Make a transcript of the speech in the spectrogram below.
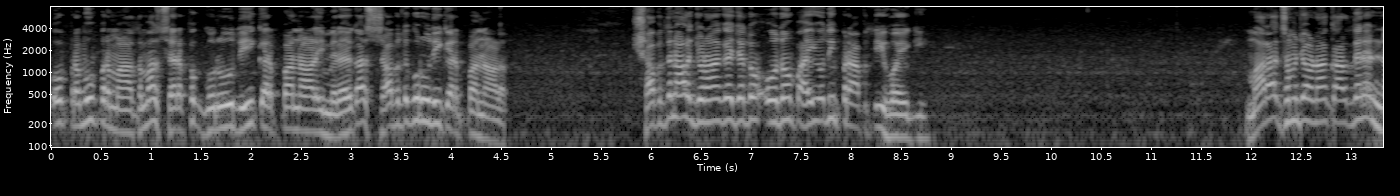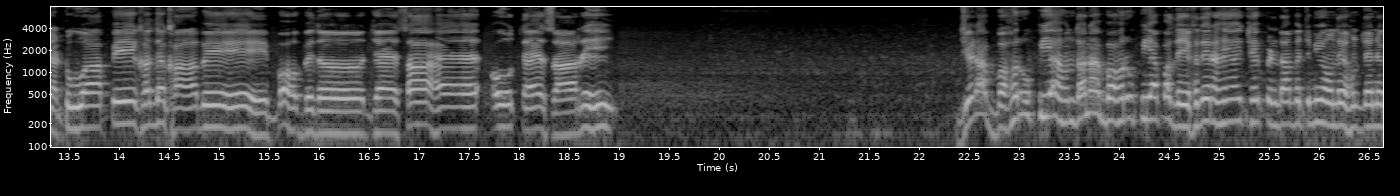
ਉਹ ਪ੍ਰਭੂ ਪਰਮਾਤਮਾ ਸਿਰਫ ਗੁਰੂ ਦੀ ਕਿਰਪਾ ਨਾਲ ਹੀ ਮਿਲੇਗਾ ਸ਼ਬਦ ਗੁਰੂ ਦੀ ਕਿਰਪਾ ਨਾਲ। ਸ਼ਬਦ ਨਾਲ ਜੁੜਾਂਗੇ ਜਦੋਂ ਉਦੋਂ ਭਾਈ ਉਹਦੀ ਪ੍ਰਾਪਤੀ ਹੋਏਗੀ। ਮਹਾਰਾਜ ਸਮਝਾਉਣਾ ਕਰਦੇ ਨੇ, ਨਟੂਆ ਪੇਖ ਦਿਖਾਵੇ ਬਹੁ ਬਿਦ ਜੈਸਾ ਹੈ ਉਹ ਤੈਸਾ ਰੇ ਜਿਹੜਾ ਬਹੁ ਬਹੁਰੂਪੀਆ ਹੁੰਦਾ ਨਾ ਬਹੁ ਬਹੁਰੂਪੀਆ ਆਪਾਂ ਦੇਖਦੇ ਰਹੇ ਆ ਇੱਥੇ ਪਿੰਡਾਂ ਵਿੱਚ ਵੀ ਆਉਂਦੇ ਹੁੰਦੇ ਨੇ,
